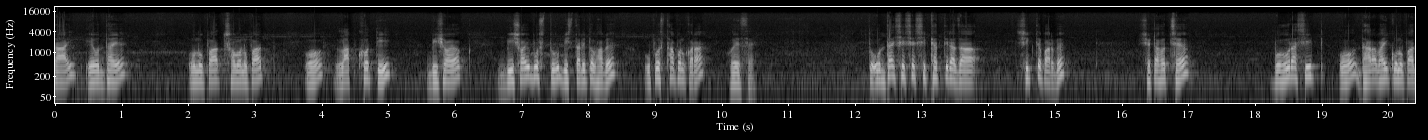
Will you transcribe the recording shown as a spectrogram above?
তাই এ অধ্যায়ে অনুপাত, সমানুপাত ও লাভ ক্ষতি বিষয়ক বিষয়বস্তু বিস্তারিতভাবে উপস্থাপন করা হয়েছে। তো অধ্যায় শেষে শিক্ষার্থীরা যা শিখতে পারবে, সেটা হচ্ছে বহুরাশিক ও ধারাবাহিক অনুপাত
